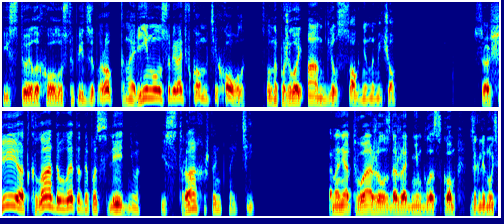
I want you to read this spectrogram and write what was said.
и стоило Хоулу ступить за порог, она ринулась убирать в комнате Хоула, словно пожилой ангел с огненным мечом. София откладывала это до последнего, из страха что-нибудь найти. Она не отважилась даже одним глазком заглянуть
